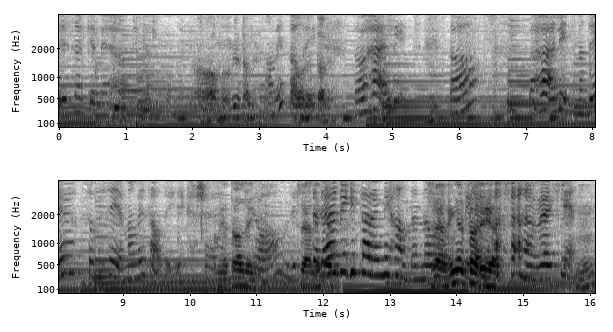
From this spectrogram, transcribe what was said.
Det är säkert med övning kanske. Ja, man vet aldrig. Man vet Man aldrig. vet aldrig. Ja, vad härligt. Ja, vad härligt. Men det som du säger, man vet aldrig. Det kanske... Man vet aldrig. Ja, om du sitter där med gitarren i handen och Träning är färdighet. Verkligen. Mm.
